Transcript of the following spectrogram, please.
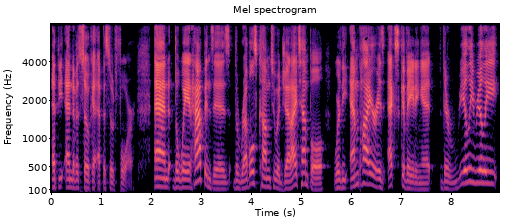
at the end of Ahsoka episode 4. And the way it happens is the rebels come to a Jedi temple where the Empire is excavating it. They're really, really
